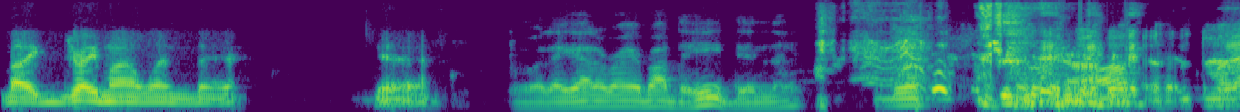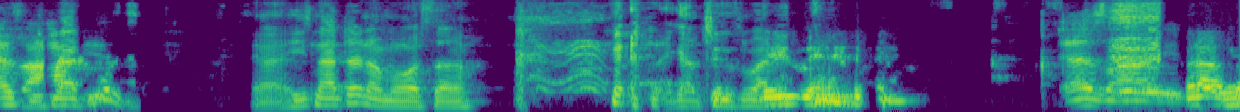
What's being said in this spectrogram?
like Draymond wasn't there. Yeah. Well, they got it right about the Heat, didn't they? That's He's not obvious. Yeah, he's not there no more. So I got to choose somebody. That's obvious. But also,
